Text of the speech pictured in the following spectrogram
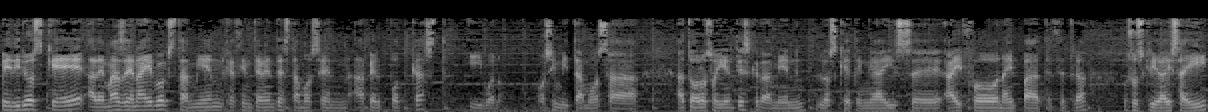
pediros que además de en iBox también recientemente estamos en Apple Podcast y bueno, os invitamos a, a todos los oyentes que también los que tengáis eh, iPhone, iPad, etcétera, os suscribáis ahí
